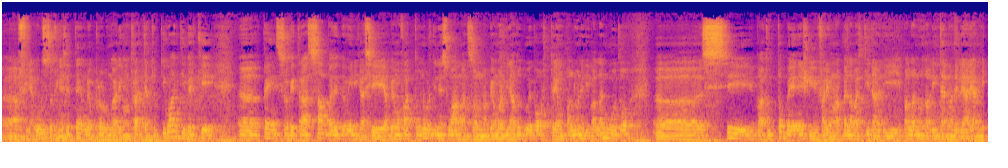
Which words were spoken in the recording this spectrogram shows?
eh, a fine agosto, fine settembre, ho prolungato i contratti a tutti quanti perché eh, penso che tra sabato e domenica se abbiamo fatto un ordine su Amazon, abbiamo ordinato due porte e un pallone di pallanuoto, eh, se va tutto bene ci faremo una bella partita di pallanuoto all'interno delle aree a me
